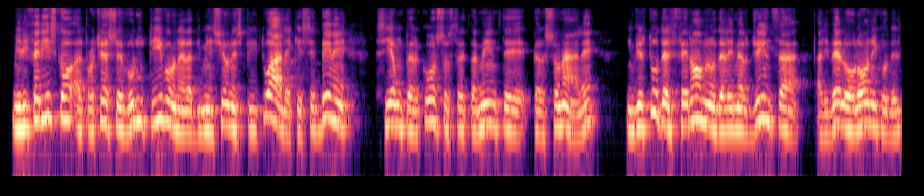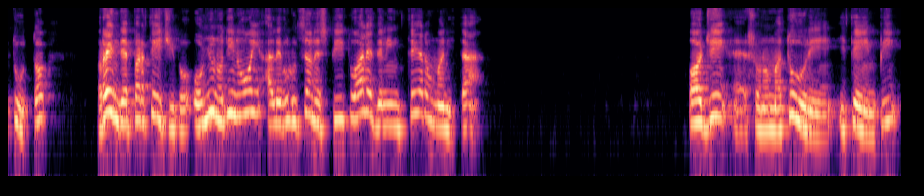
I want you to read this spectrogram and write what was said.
Mi riferisco al processo evolutivo nella dimensione spirituale che sebbene sia un percorso strettamente personale, in virtù del fenomeno dell'emergenza a livello olonico del tutto, rende partecipo ognuno di noi all'evoluzione spirituale dell'intera umanità. Oggi eh, sono maturi i tempi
